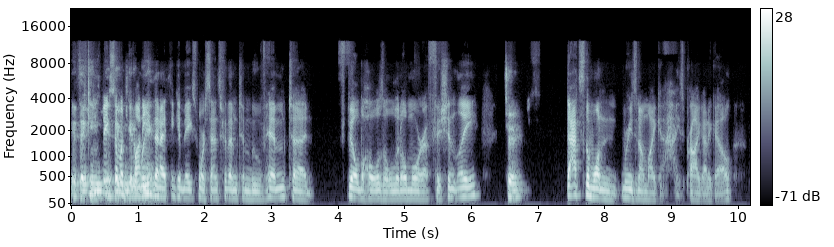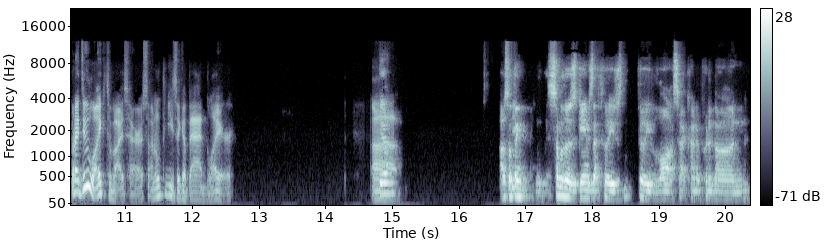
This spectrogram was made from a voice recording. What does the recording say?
if they he can makes so much money that I think it makes more sense for them to move him to fill the holes a little more efficiently. Sure. That's the one reason I'm like, ah, he's probably got to go. But I do like Tobias Harris. I don't think he's like a bad player. Uh, Yeah. I also think some of those games that Philly's Philly lost, I kind of put it on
